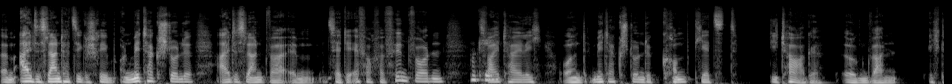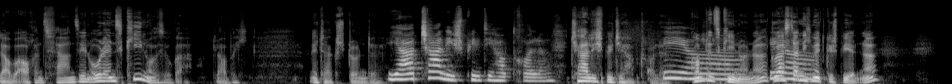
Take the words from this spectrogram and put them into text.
Ähm, Altes Land hat sie geschrieben und Mittagsstunde. Altes Land war im ZDF auch verfilmt worden, Okay. zweiteilig. Und Mittagsstunde kommt jetzt die Tage irgendwann. Ich glaube auch ins Fernsehen oder ins Kino sogar, glaube ich. Mittagsstunde. Ja, Charlie spielt die Hauptrolle. Charlie spielt die Hauptrolle. Ja, Kommt ins Kino, ne? Du hast da ja. nicht mitgespielt, ne?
